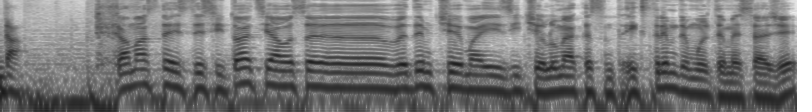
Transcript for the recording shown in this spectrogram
Da. Cam asta este situația. O să vedem ce mai zice lumea, că sunt extrem de multe mesaje.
